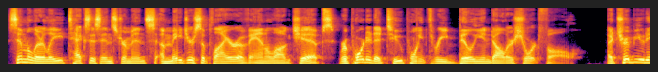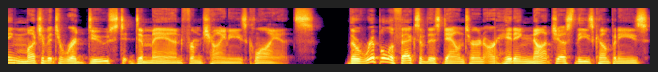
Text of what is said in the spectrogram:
Similarly, Texas Instruments, a major supplier of analog chips, reported a $2.3 billion shortfall, attributing much of it to reduced demand from Chinese clients. The ripple effects of this downturn are hitting not just these companies,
